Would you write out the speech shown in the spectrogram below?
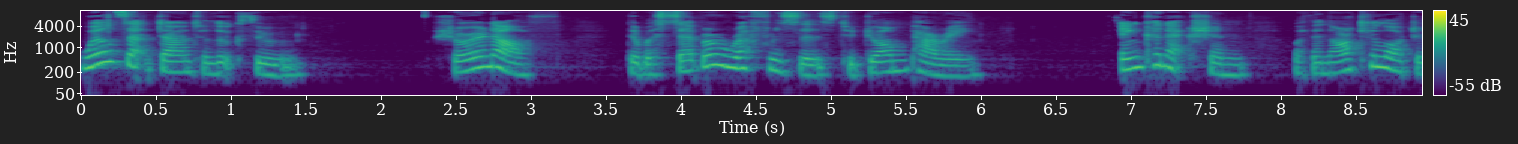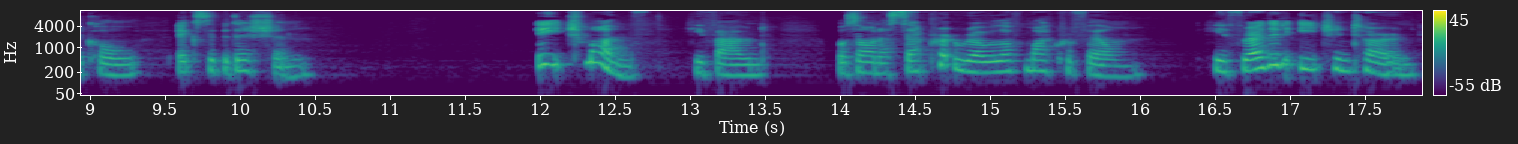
Will sat down to look through. Sure enough, there were several references to John Parry in connection with an archaeological expedition. Each month, he found, was on a separate roll of microfilm. He threaded each in turn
